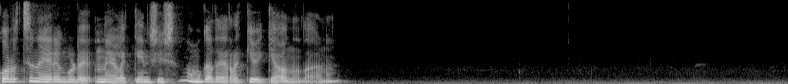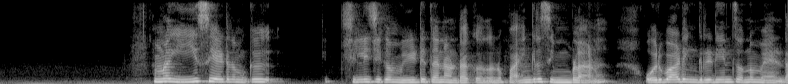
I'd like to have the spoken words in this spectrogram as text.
കുറച്ച് നേരം കൂടെ ഒന്ന് ഇളക്കിയതിന് ശേഷം നമുക്കത് ഇറക്കി വയ്ക്കാവുന്നതാണ് നമ്മൾ ഈസി ആയിട്ട് നമുക്ക് ചില്ലി ചിക്കൻ വീട്ടിൽ തന്നെ ഉണ്ടാക്കുന്നതാണ് ഭയങ്കര സിമ്പിളാണ്. ഒരുപാട് ഇൻഗ്രീഡിയൻസ് ഒന്നും വേണ്ട.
